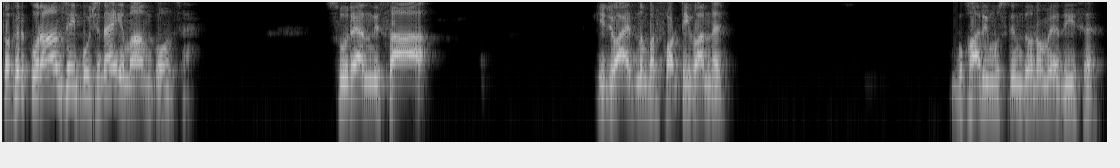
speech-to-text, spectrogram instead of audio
तो फिर कुरान से ही पूछना है, इमाम कौन सा है? सूर्य निसा की जो आयत नंबर फोर्टी वन है, बुखारी, मुस्लिम दोनों में हदीस है।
